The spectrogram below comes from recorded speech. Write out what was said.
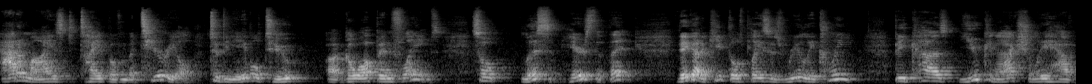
atomized type of material to be able to uh, go up in flames. So listen, here's the thing they got to keep those places really clean because you can actually have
